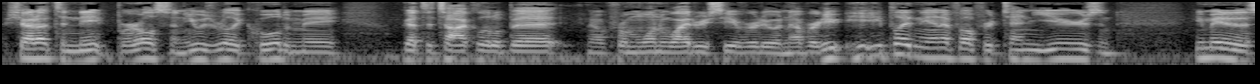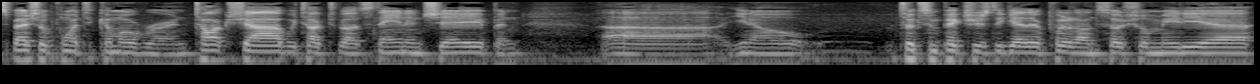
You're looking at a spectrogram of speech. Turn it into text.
shout out to Nate Burleson. He was really cool to me got to talk a little bit, you know, from one wide receiver to another. He, he played in the NFL for 10 years and he made it a special point to come over and talk shop. We talked about staying in shape and, uh, you know, took some pictures together, put it on social media.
